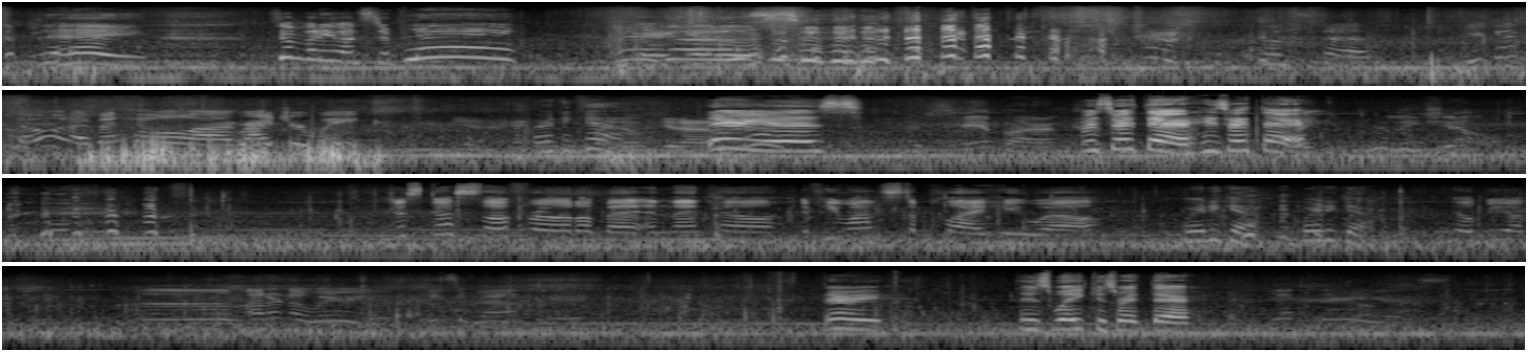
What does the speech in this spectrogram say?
to play. Somebody wants to play. There, There he he goes. Good. You're good going. I bet he'll uh, ride your wake. Where'd he go? don't get out of There he is. Stand by, I'm He's right there. He's right there. really shell. Just go slow for a little bit, and then he'll, if he wants to play, he will. Where'd he go? Where'd he go? He'll be up. Um, I don't know where he is. He's around here. There he. His wake is right there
